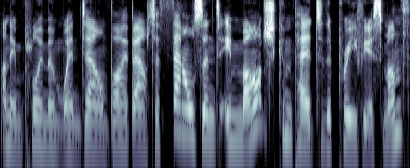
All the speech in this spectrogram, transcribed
Unemployment went down by about a thousand in March compared to the previous month.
